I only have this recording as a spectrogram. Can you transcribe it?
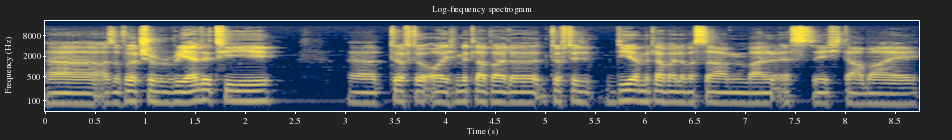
Äh, also Virtual Reality äh, dürfte euch mittlerweile, dürfte dir mittlerweile was sagen, weil es sich dabei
